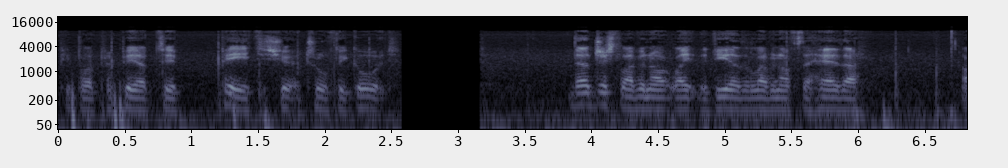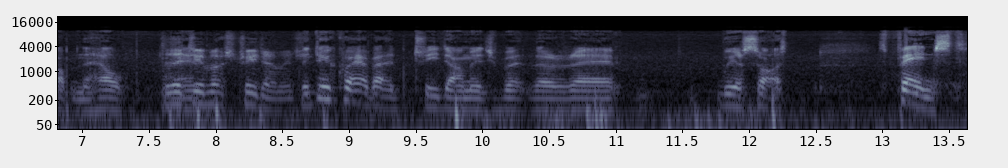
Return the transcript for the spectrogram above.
People are prepared to pay to shoot a trophy goat. They're just living out like the deer, they're living off the heather up in the hill. Do they do much tree damage? They do quite a bit of tree damage, but they're uh, we're sort of fenced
